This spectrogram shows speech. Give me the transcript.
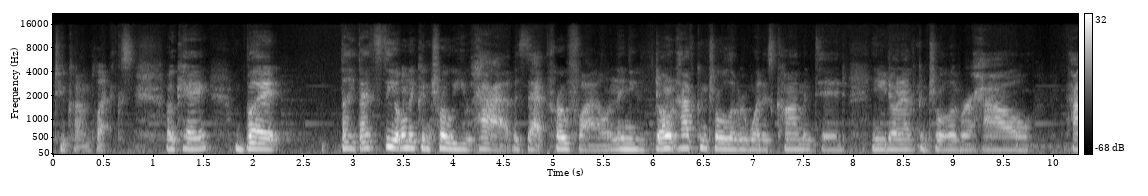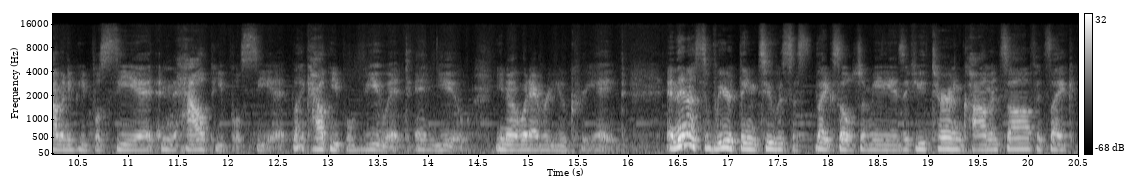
too complex okay? But like that's the only control you have is that profile. And then you don't have control over what is commented and you don't have control over how how many people see it and how people see it like how people view it and you you know whatever you create. And then that's the weird thing too with like social media is if you turn comments off it's like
